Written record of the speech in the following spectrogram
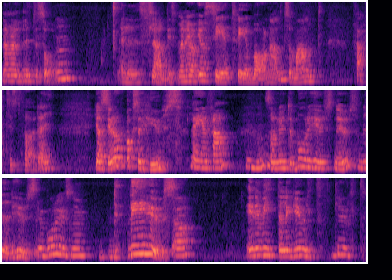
Nej, men lite så. Eller sladdigt. Men jag, jag ser tre barn allt som allt faktiskt för dig. Jag ser också hus längre fram. Så om du inte bor i hus nu så blir det hus. Jag bor just nu. Det, det är hus. Ja, Är det vitt eller gult? gult.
